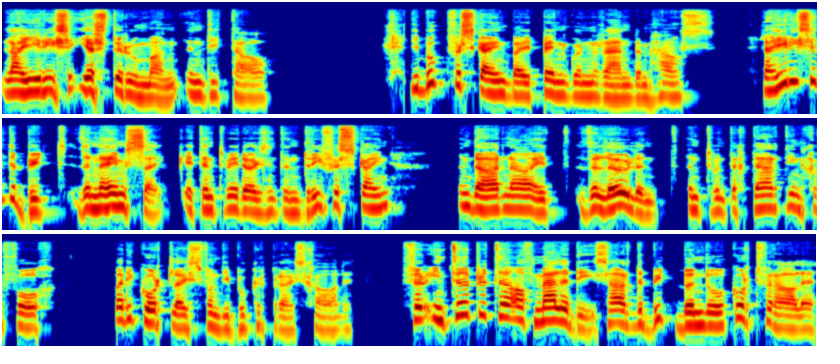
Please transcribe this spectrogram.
Lahiri se eerste roman in die taal. Die boek verskyn by Penguin Random House. Lahiri se debuut, The Namesake, het in 2003 verskyn en daarna het The Lowland in 2013 gevolg wat die kortlys van die Boekerprys gehaal het. Vir Interpreter of Melodies, haar debuutbundel kortverhale,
